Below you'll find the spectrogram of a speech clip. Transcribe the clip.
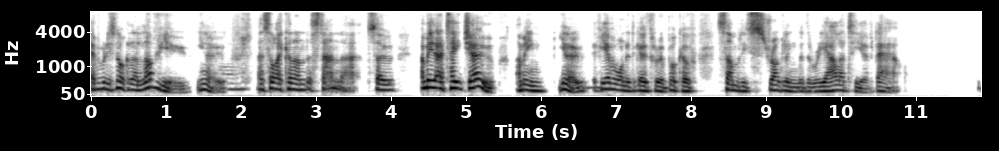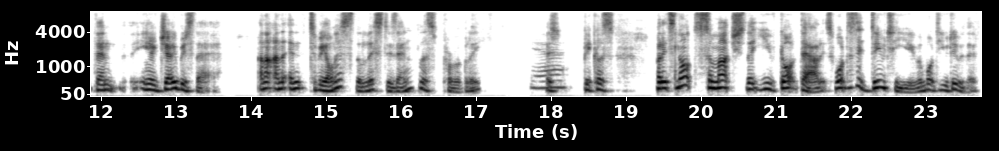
everybody's not going to love you, you know. And so I can understand that. So, I mean, I take Job. I mean, you know, if you ever wanted to go through a book of somebody struggling with the reality of doubt, then, you know, Job is there. And, and, and to be honest, the list is endless, probably, Yeah. because, but it's not so much that you've got doubt, it's what does it do to you and what do you do with it?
